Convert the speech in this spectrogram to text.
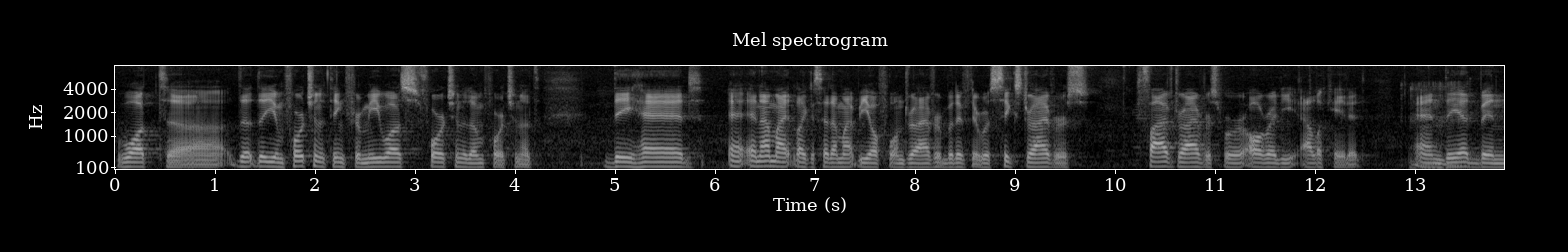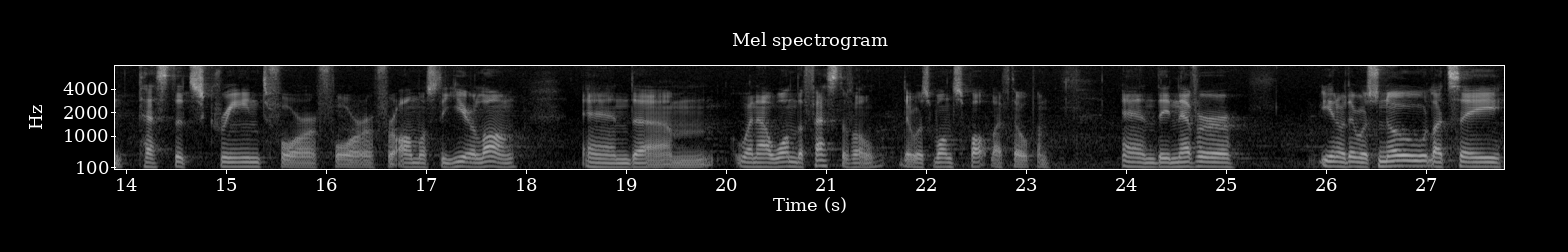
what uh, the the unfortunate thing for me was fortunate, unfortunate. They had, a- and I might, like I said, I might be off one driver, but if there were six drivers, five drivers were already allocated, and they had been tested, screened for for for almost a year long. And um, when I won the festival, there was one spot left open, and they never, you know, there was no, let's say,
